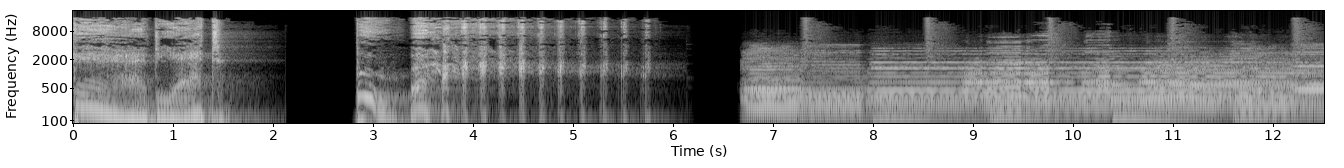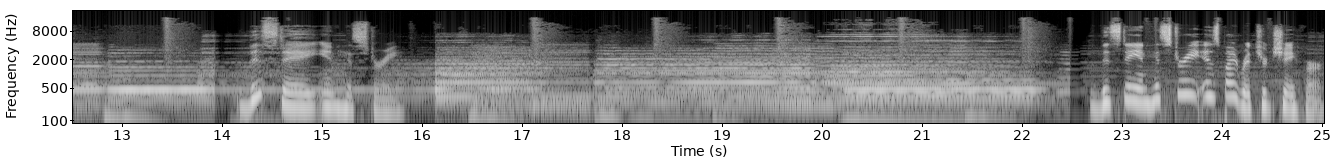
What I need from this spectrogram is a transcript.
Scared yet? Boo! This day in history. This Day in History is by Richard Schaefer.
